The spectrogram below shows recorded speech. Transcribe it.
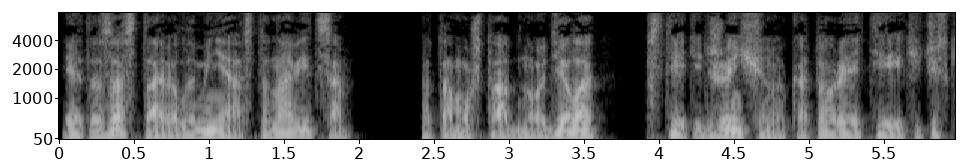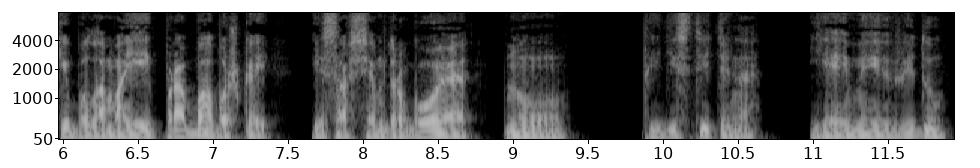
Это заставило меня остановиться. Потому что одно дело — встретить женщину, которая теоретически была моей прабабушкой, и совсем другое — ну... Ты действительно, я имею в виду...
